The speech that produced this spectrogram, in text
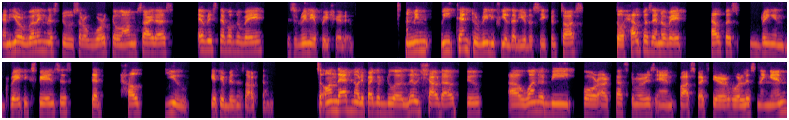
And your willingness to sort of work alongside us every step of the way is really appreciated. I mean, we tend to really feel that you're the secret sauce. So help us innovate, help us bring in great experiences that help you get your business outcomes. So on that note, if I could do a little shout out to uh, one would be for our customers and prospects here who are listening in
